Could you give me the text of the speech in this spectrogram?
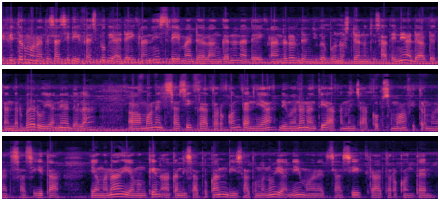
fitur monetisasi di Facebook ya ada iklan stream ada langganan ada iklan real dan juga bonus. Dan untuk saat ini ada updatean terbaru yakni adalah uh, monetisasi kreator konten ya di mana nanti akan mencakup semua fitur monetisasi kita yang mana ya mungkin akan disatukan di satu menu yakni monetisasi kreator konten.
